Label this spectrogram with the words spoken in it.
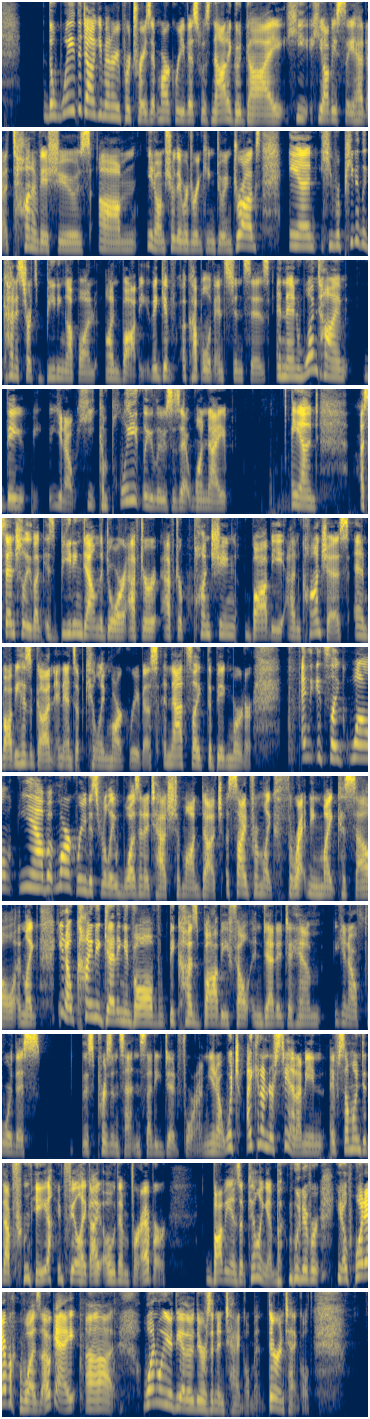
the way the documentary portrays it, Mark Rivas was not a good guy. He he obviously had a ton of issues. Um, you know, I'm sure they were drinking, doing drugs, and he repeatedly kind of starts beating up on on Bobby. They give a couple of instances, and then one time they, you know, he completely loses it one night, and essentially like is beating down the door after after punching Bobby unconscious and Bobby has a gun and ends up killing Mark Rivas and that's like the big murder. And it's like, well, yeah, but Mark Rivas really wasn't attached to Von Dutch aside from like threatening Mike Cassell and like, you know, kind of getting involved because Bobby felt indebted to him, you know, for this this prison sentence that he did for him, you know, which I can understand. I mean, if someone did that for me, I'd feel like I owe them forever. Bobby ends up killing him, but whatever, you know, whatever it was, okay. Uh, one way or the other, there's an entanglement. They're entangled.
